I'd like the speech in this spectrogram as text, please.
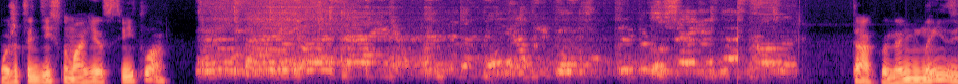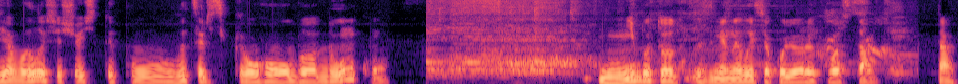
Може, це дійсно магія світла? Так, на ній з'явилося щось типу лицарського обладунку. Нібито змінилися кольори хвоста. Так,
